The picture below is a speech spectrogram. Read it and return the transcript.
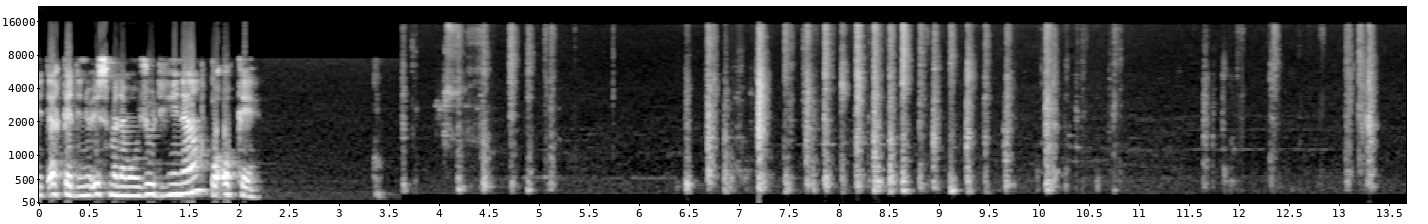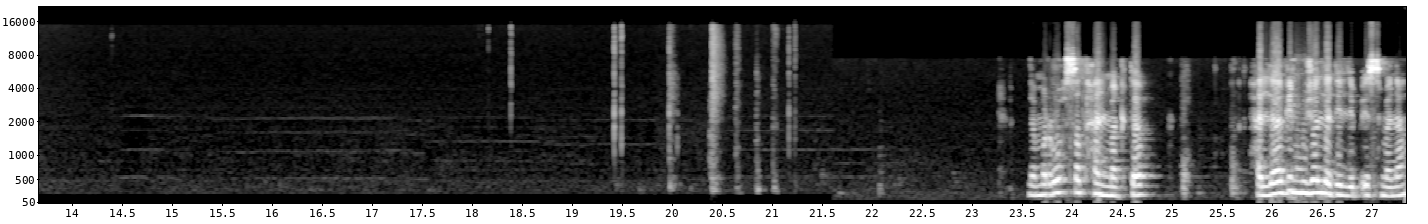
نتأكد إنه اسمنا موجود هنا وأوكي لما نروح سطح المكتب حنلاقي المجلد اللي باسمنا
